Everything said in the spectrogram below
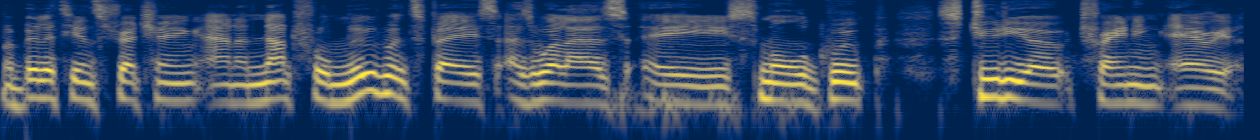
mobility and stretching, and a natural movement space, as well as a small group studio training area.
